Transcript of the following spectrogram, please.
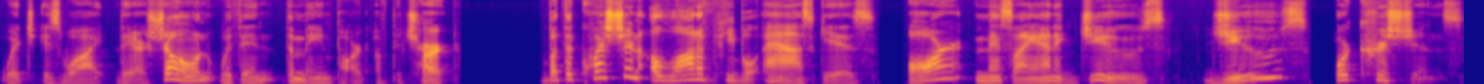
which is why they are shown within the main part of the chart. But the question a lot of people ask is Are Messianic Jews Jews or Christians?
